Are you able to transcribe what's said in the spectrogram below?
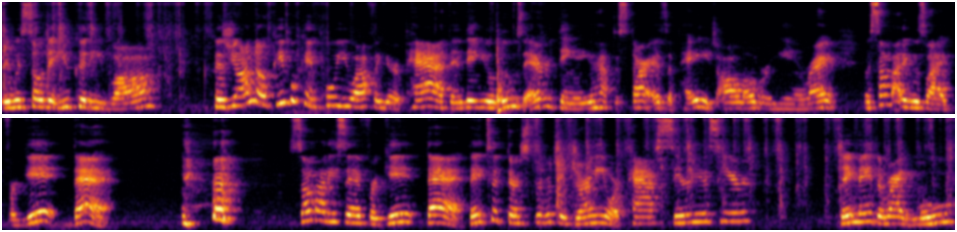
It was so that you could evolve. Because y'all know people can pull you off of your path and then you'll lose everything and you have to start as a page all over again, right? But somebody was like, forget that. somebody said, forget that. They took their spiritual journey or path serious here. They made the right move.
